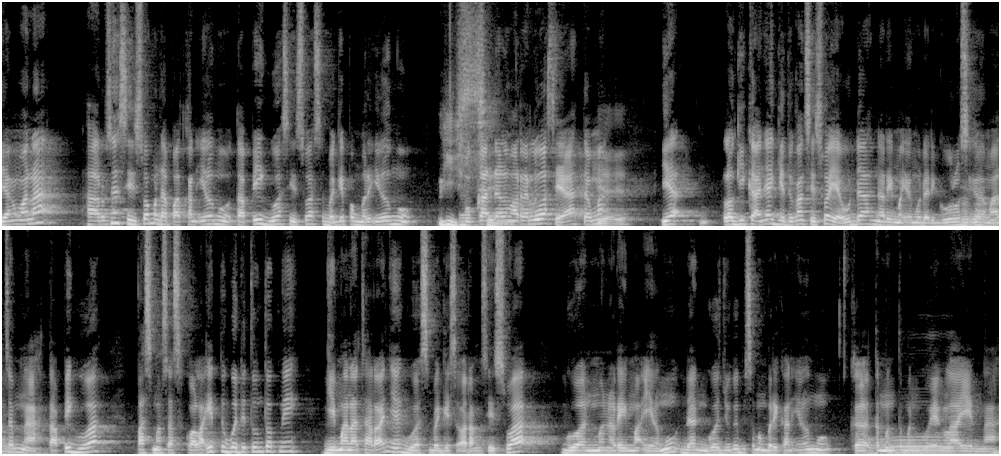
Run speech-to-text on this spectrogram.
yang mana harusnya siswa mendapatkan ilmu tapi gue siswa sebagai pemberi ilmu. Wih, bukan dalam artian luas ya cuma Iya, iya. ya logikanya gitu kan siswa ya udah nerima ilmu dari guru segala macam. Nah tapi gua pas masa sekolah itu gue dituntut nih gimana caranya gua sebagai seorang siswa gua menerima ilmu dan gua juga bisa memberikan ilmu ke teman-teman gue yang Oh. lain. Nah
